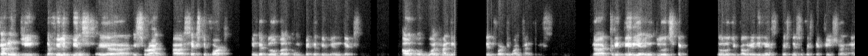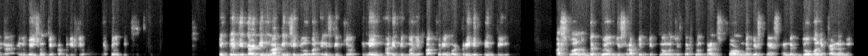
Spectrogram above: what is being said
Currently, the Philippines uh, is ranked uh, 64th in the Global Competitive Index out of 141 countries. The criteria includes technological readiness, business sophistication, and the innovation capability of the Philippines. In 2013, McKinsey Global Institute named additive manufacturing or 3D printing as one of the 12 disruptive technologies that will transform the business and the global economy,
